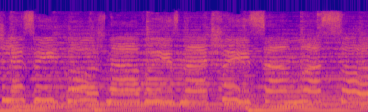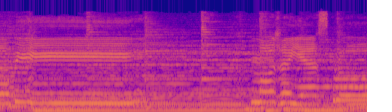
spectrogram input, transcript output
Шлях свій кожна визначить сама собі. Може, я спробую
